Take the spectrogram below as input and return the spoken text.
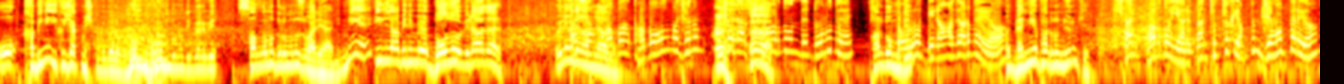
o kabini yıkacakmış gibi böyle vum vum vum diye böyle bir sallama durumunuz var yani. Niye? İlla benim böyle dolu birader Öyle mi Ha, demem sen lazım? Kaba, kaba olma canım. Eh, Affedersin pardon de dolu de. Pardon mu Doğru diyeyim? birader de ya. Hayır, Ben niye pardon diyorum ki? Sen pardon yani ben tık tık yaptım cevap veriyor.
